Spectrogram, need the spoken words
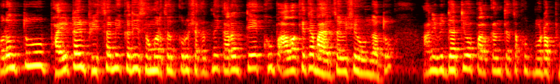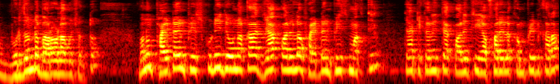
परंतु फाईव्ह टाईम फीसचा मी कधी समर्थन करू शकत नाही कारण ते खूप आवाक्याच्या बाहेरचा विषय होऊन जातो आणि विद्यार्थी व पालकांना त्याचा खूप मोठा भुर्दंड भरावा लागू शकतो. म्हणून फाय टाईम फीस कुणी देऊ नका. ज्या कॉलेजला फाय टाईम फीस मागतील त्या ठिकाणी त्या कॉलेजची एफ आर एला कंप्लेंट करा.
